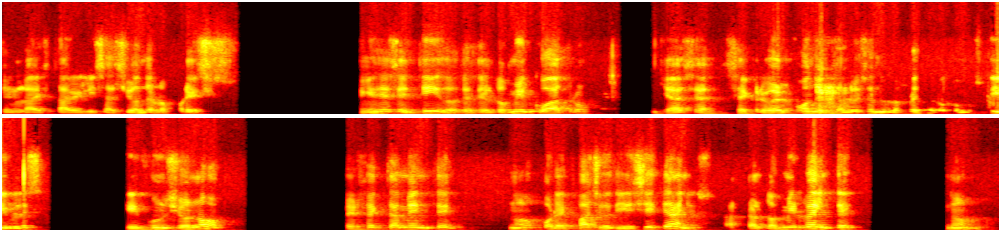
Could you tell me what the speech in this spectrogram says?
en la estabilización de los precios. En ese sentido, desde el 2004 ya se, creó el Fondo de los Precios de los Combustibles y funcionó perfectamente ¿no? por espacio de 17 años, hasta el 2020, ¿no?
